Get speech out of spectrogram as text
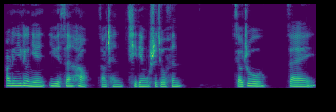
二零一六年一月三号早晨七点五十九分，小筑在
